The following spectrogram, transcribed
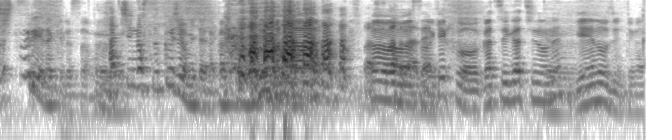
失礼だけどさもう。蜂の巣駆除みたいな格好でまあまあまあそうだね結構ガチガチのねうん。芸能人って感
